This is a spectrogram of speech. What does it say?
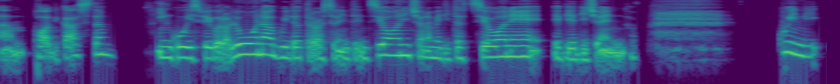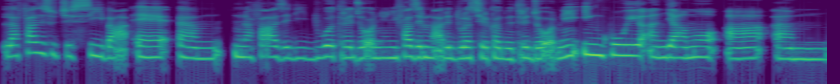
um, podcast in cui spiego la luna, guido attraverso le intenzioni, c'è una meditazione e via dicendo. Quindi la fase successiva è um, una fase di due o tre giorni, ogni fase lunare dura circa due o tre giorni, in cui andiamo a um,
